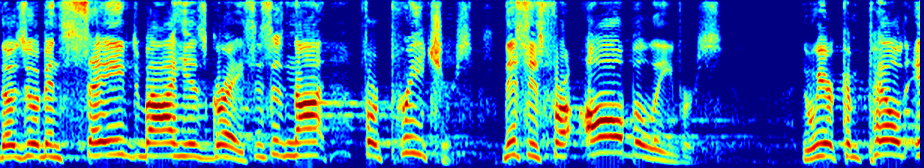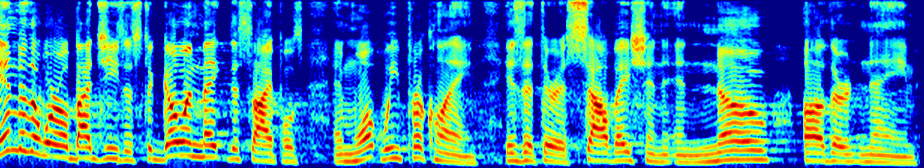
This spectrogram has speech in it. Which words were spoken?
those who have been saved by His grace, this is not for preachers. This is for all believers. We are compelled into the world by Jesus to go and make disciples. And what we proclaim is that there is salvation in no other name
